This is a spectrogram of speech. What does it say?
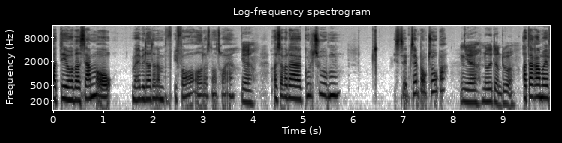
Og det jo har været samme år, hvad har vi lavet den om i foråret eller sådan noget, tror jeg. ja. Og så var der guldtuben i september, oktober, Ja, noget i den dur. og der rammer jeg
